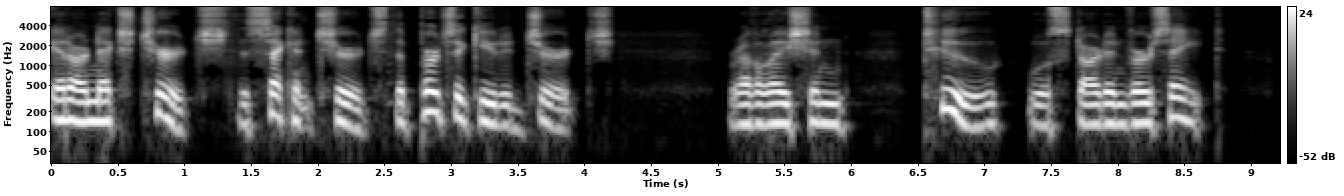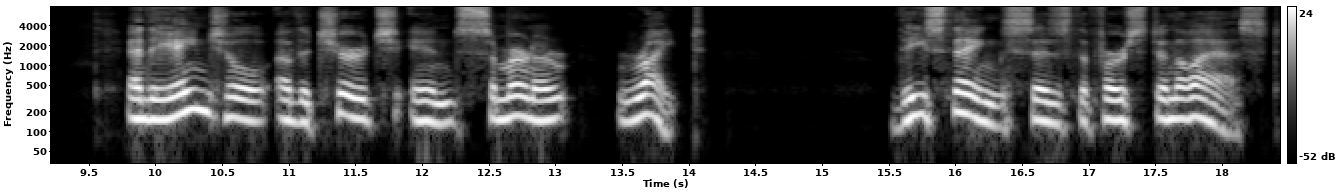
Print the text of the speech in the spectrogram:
at our next church, the second church, the persecuted church Revelation 2 will start in verse 8. And the angel of the church in Smyrna write, These things says the first and the last,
